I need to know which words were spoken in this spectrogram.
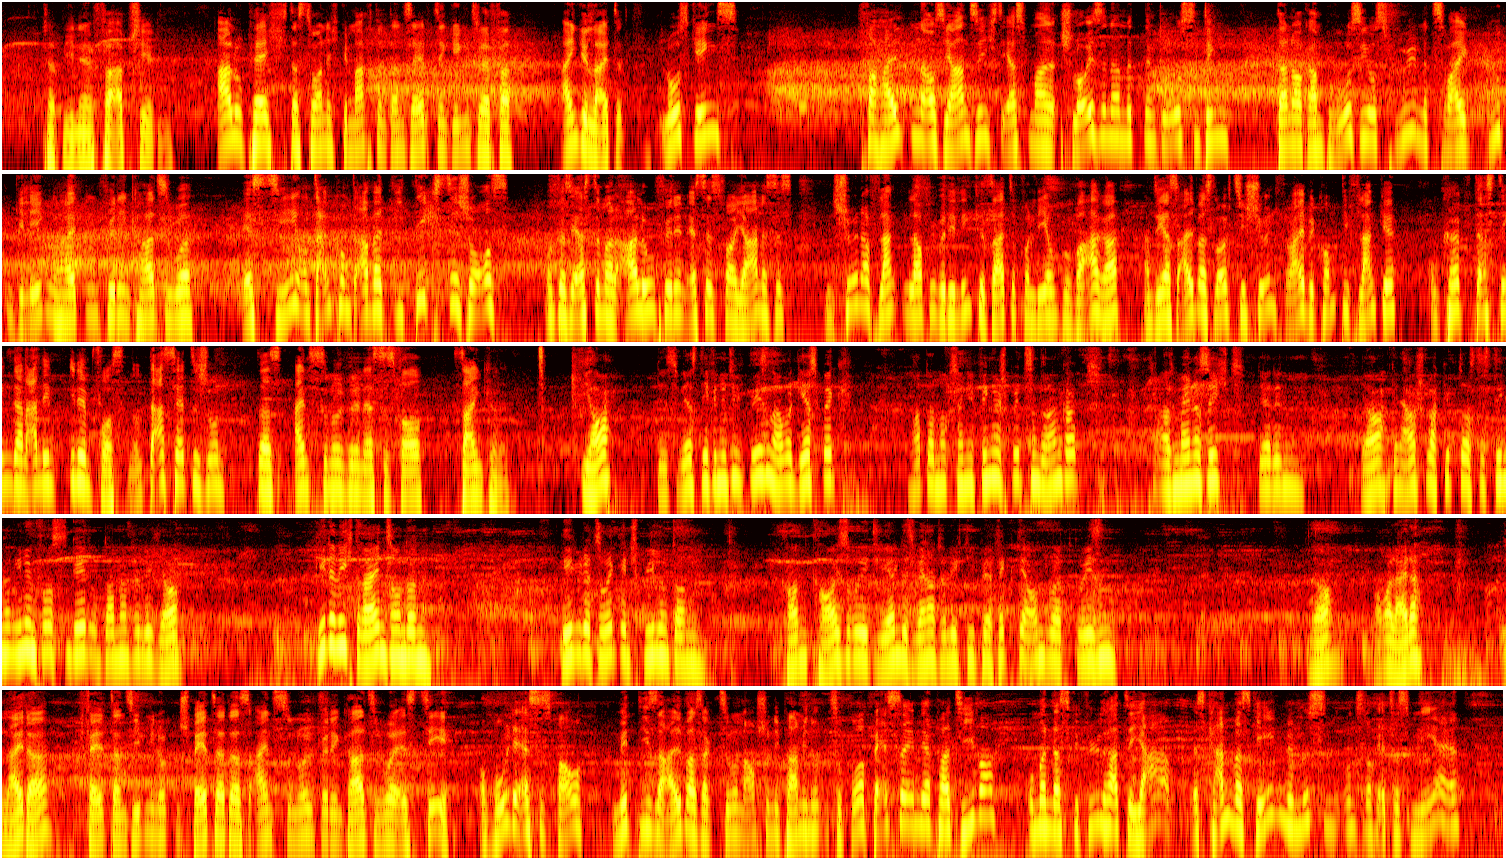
Kabine verabschieden. Alupech, das Tor nicht gemacht und dann selbst den Gegentreffer eingeleitet. Los ging's. Verhalten aus Jans Sicht. Erstmal Schleusener mit einem großen Ding dann auch Ambrosius früh mit zwei guten Gelegenheiten für den Karlsruher SC. Und dann kommt aber die dickste Chance und das erste Mal Alu für den SSV Jan. Es ist ein schöner Flankenlauf über die linke Seite von Leon Guevara. Andreas Albers läuft sich schön frei, bekommt die Flanke und köpft das Ding dann an den Innenpfosten. Und das hätte schon das 1 zu 0 für den SSV sein können. Ja, das wäre es definitiv gewesen, aber Gersbeck hat dann noch seine Fingerspitzen dran gehabt aus meiner Sicht, der den, ja, den Ausschlag gibt, dass das Ding an Innenpfosten geht und dann natürlich, ja, geht er nicht rein, sondern geht wieder zurück ins Spiel und dann kann Karlsruhe klären. Das wäre natürlich die perfekte Antwort gewesen. Ja, aber leider. Leider fällt dann sieben Minuten später das 1 zu 0 für den Karlsruher SC. Obwohl der SSV mit dieser Albers-Aktion auch schon die paar Minuten zuvor besser in der Partie war und man das Gefühl hatte, ja, es kann was gehen, wir müssen uns noch etwas mehr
